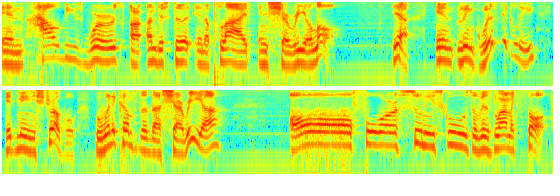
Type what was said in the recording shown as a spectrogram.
and how these words are understood and applied in Sharia law. Yeah, in linguistically, it means struggle. But when it comes to the Sharia, all four Sunni schools of Islamic thought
